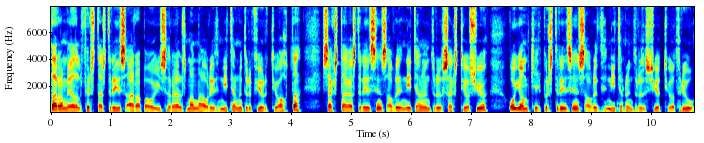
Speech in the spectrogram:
þar að meðal fyrsta stríðs Araba og Ísraels manna árið 1948, sexdagastriðsins árið 1967 og Jómkipur stríðsins árið 1973.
